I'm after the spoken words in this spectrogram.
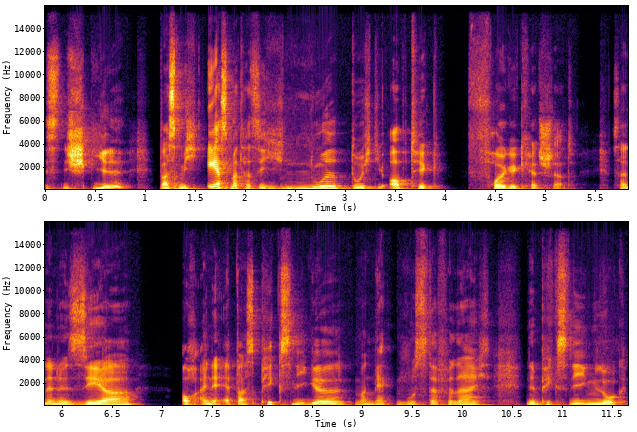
ist ein Spiel, was mich erstmal tatsächlich nur durch die Optik voll gecatcht hat. Es hat eine sehr, auch eine etwas pixelige, man merkt ein Muster vielleicht, einen pixeligen Look,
